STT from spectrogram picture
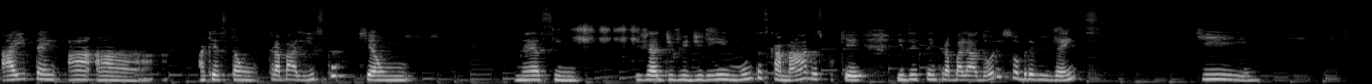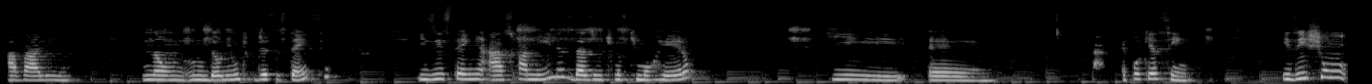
Aí tem a, a, a questão trabalhista, que é um, né, assim, que já dividiria em muitas camadas, porque existem trabalhadores sobreviventes que a Vale não, não deu nenhum tipo de assistência. Existem as famílias das vítimas que morreram, que é, é porque assim existe um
